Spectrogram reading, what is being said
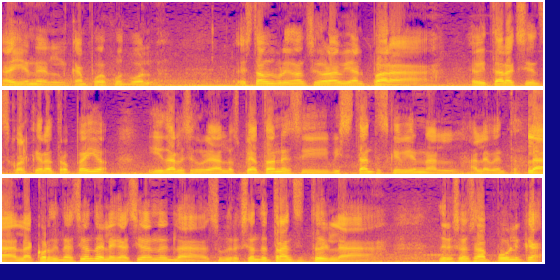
ahí en el campo de fútbol, estamos brindando seguridad vial para evitar accidentes, cualquier atropello y darle seguridad a los peatones y visitantes que vienen al, evento. La, la coordinación de delegaciones, la subdirección de tránsito y la Dirección de Seguridad Pública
